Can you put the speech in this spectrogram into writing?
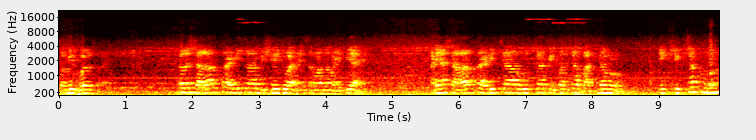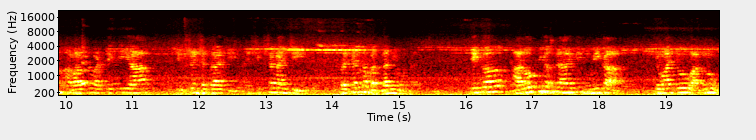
समीर भोयर सर आहेत. तर शालार्थ आय डीचा विषय जो आहे सर्वांना माहिती आहे. आणि या शाळार्थ आयडीच्या रोजच्या पेपरच्या बातम्यामुळं एक शिक्षक म्हणून आम्हाला असं वाटते की या शिक्षण क्षेत्राची आणि शिक्षकांची प्रचंड बदनामी होत आहे. एक आरोपी असण्यासारखी भूमिका किंवा जो वागणूक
